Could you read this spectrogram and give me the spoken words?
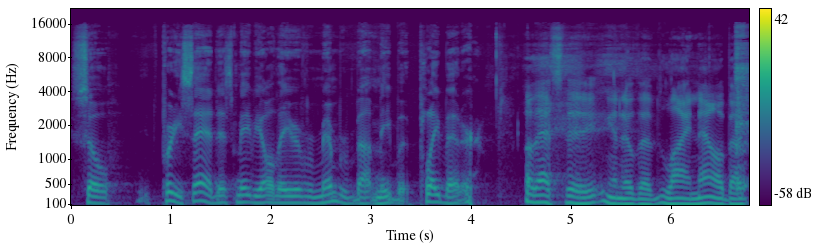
So it's pretty sad. That's maybe all they ever remember about me, but play better. Well, that's the you know the line now about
